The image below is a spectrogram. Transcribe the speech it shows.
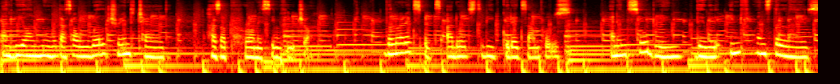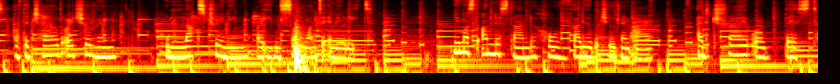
and we all know that a well trained child has a promising future. The Lord expects adults to be good examples, and in so doing, they will influence the lives of the child or children who lacks training or even someone to emulate. We must understand how valuable children are and try our best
